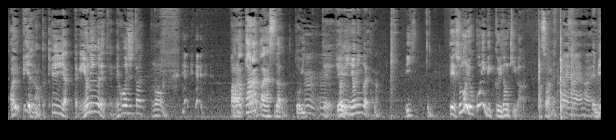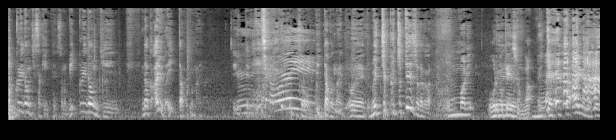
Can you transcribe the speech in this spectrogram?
た？あれピーヤじゃなかったっけ？ピーやったっけ？4人ぐらいいて猫舌の。パラパラか安田と行っうんでうん。4人四人ぐらいかな。行ってその横にびっくりドンキーがあるあそうね。はいはいはい。でびっくりドンキー先行ってそのびっくりドンキーなんかあゆが行ったことないって言ってて。うんかわいい。そう行ったことないって。俺めちゃくちゃテンション高かった。ほんまに。俺のテンションが？めちゃくちゃあゆのテンション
